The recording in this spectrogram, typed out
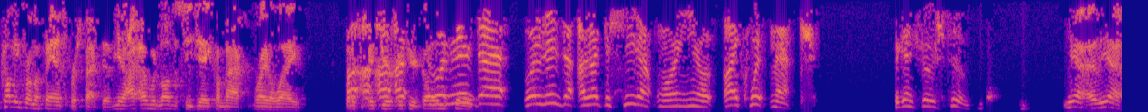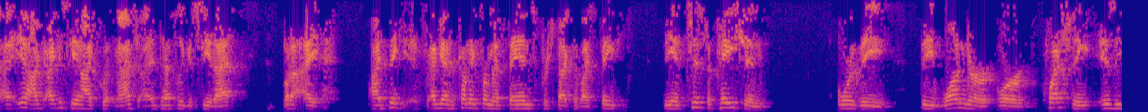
coming from a fan's perspective, you know, I, I would love to see Jey come back right away. But if, if you're if you're going what to is that what it is that I like to see that one, you know, I quit match against those two. Yeah, uh, yeah, yeah. I, I can see an I quit match. I definitely could see that. But I, I think again, coming from a fan's perspective, I think the anticipation or the the wonder or questioning is he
